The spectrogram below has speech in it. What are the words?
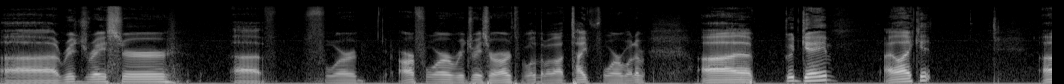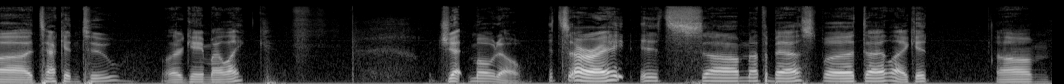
Uh, Ridge Racer uh, for R4, Ridge Racer R, blah, blah, blah, Type 4, whatever. Uh, good game. I like it. Uh, Tekken 2, another game I like. Jet Moto. It's alright. It's um, not the best, but I like it. Um,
